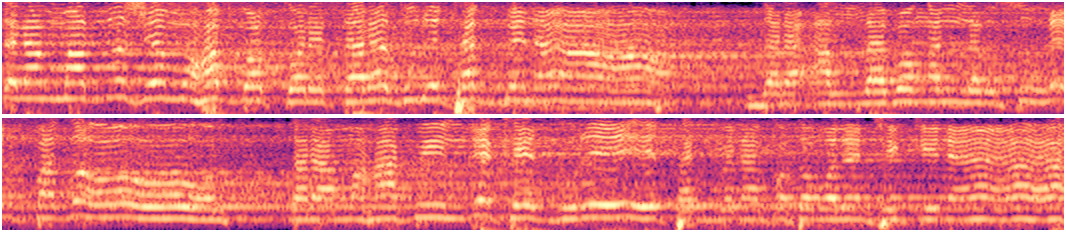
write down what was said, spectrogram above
যারা মাদ্রাসা মহব্বত করে, তারা দূরে থাকবে না। যারা আল্লাহ এবং আল্লাহ রসুলের পাগল, তারা মাহফিল রেখে দূরে থাকবে না। কথা বলেন ঠিক কিনা?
